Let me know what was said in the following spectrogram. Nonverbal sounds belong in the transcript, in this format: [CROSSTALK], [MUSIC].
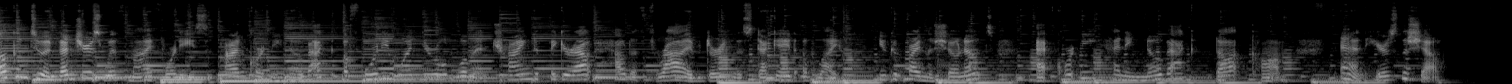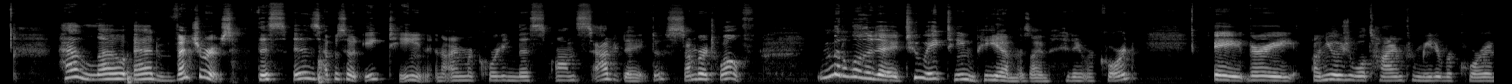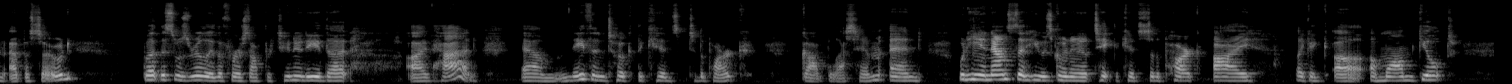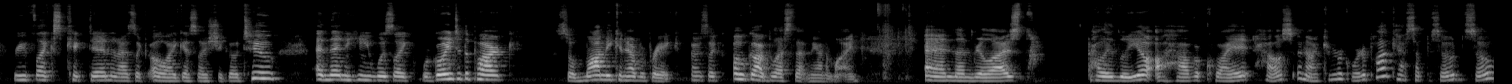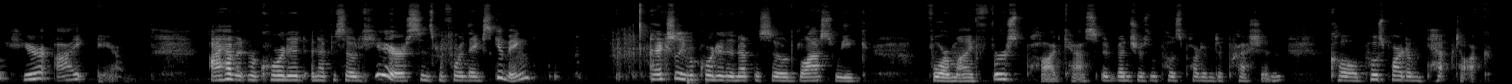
Welcome to Adventures with My 40s. I'm Courtney Novak, a 41 year old woman trying to figure out how to thrive during this decade of life. You can find the show notes at CourtneyHenningNovak.com. And here's the show. Hello, adventurers! This is episode 18, and I'm recording this on Saturday, December 12th, middle of the day, 2:18 p.m. as I'm hitting record a very unusual time for me to record an episode, but this was really the first opportunity that I've had. Um, Nathan took the kids to the park, God bless him, and when he announced that he was going to take the kids to the park, I, like a, uh, a mom guilt reflex kicked in, and I was like, oh, I guess I should go too. And then he was like, we're going to the park, so mommy can have a break. I was like, oh, God bless that man of mine. And then realized hallelujah, I'll have a quiet house and I can record a podcast episode. So here I am. I haven't recorded an episode here since before Thanksgiving. I actually recorded an episode last week for my first podcast, Adventures with Postpartum Depression, called Postpartum Pep Talk.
